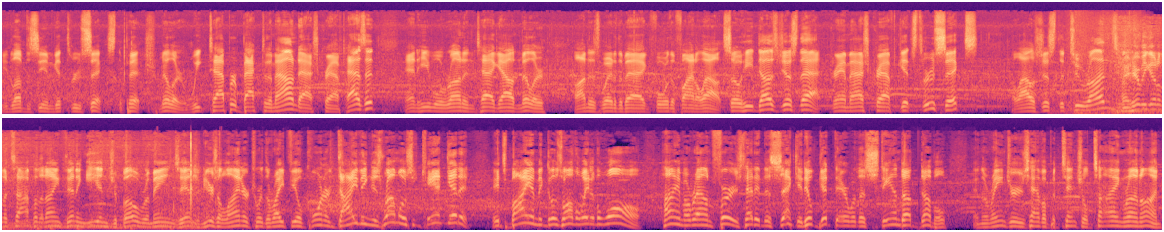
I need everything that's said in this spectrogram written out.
You'd love to see him get through six. The pitch. Miller, weak tapper, back to the mound. Ashcraft has it, and he will run and tag out Miller on his way to the bag for the final out. So he does just that. Graham Ashcraft gets through six, allows just the two runs. All right, here we go to the top of the ninth inning. Ian Gibaut remains in, and here's a liner toward the right field corner. Diving is Ramos. He can't get it. It's by him. It goes all the way to the wall. Heim around first, headed to second. He'll get there with a stand-up double and the Rangers have a potential tying run on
